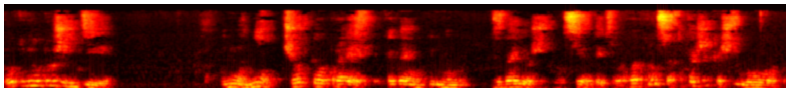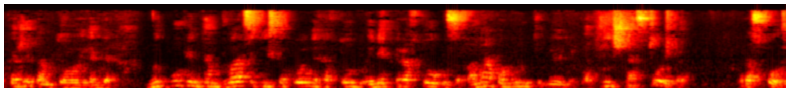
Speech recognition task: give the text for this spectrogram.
Вот у него тоже идея. У него нет четкого проекта. Когда ему, ему задаешь все вот эти вот вопросы, а покажи кошелек, покажи там то и так далее. Мы купим там 20 низкопольных автобус, электроавтобусов, Анапа будет, отлично, а сколько расход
